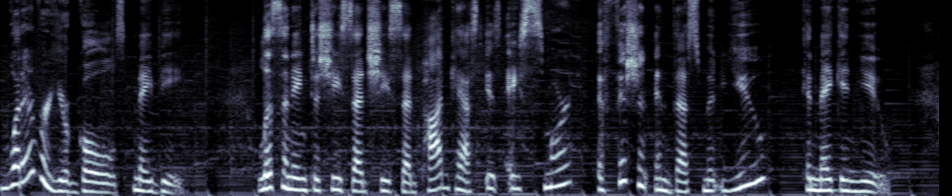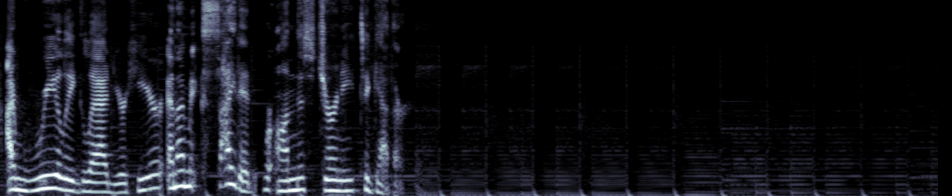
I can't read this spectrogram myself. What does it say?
whatever your goals may be. Listening to She Said, She Said podcast is a smart, efficient investment you can make in you. I'm really glad you're here, and I'm excited we're on this journey together.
